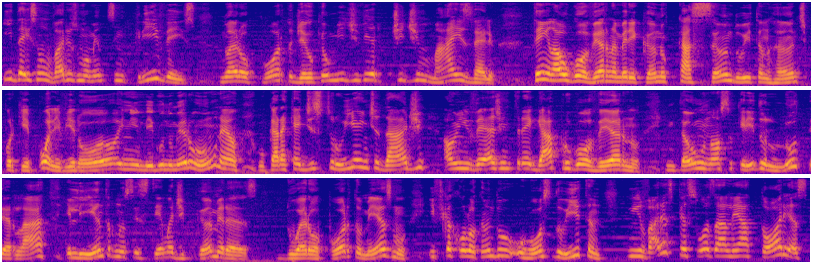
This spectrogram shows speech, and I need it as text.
e daí são vários momentos incríveis no aeroporto, Diego, que eu me diverti demais, velho. Tem lá o governo americano caçando o Ethan Hunt, porque, pô, ele virou inimigo número um, né? O cara quer destruir a entidade ao invés de entregar pro governo. Então, o nosso querido Luther lá, ele entra no sistema de câmeras do aeroporto mesmo e fica colocando o rosto do Ethan em várias pessoas aleatórias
